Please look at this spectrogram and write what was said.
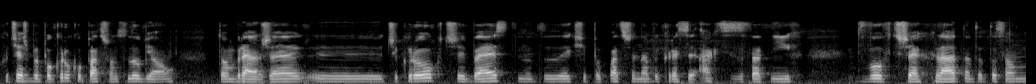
chociażby po kruku patrząc, lubią tą branżę, y, czy Kruk, czy Best, no to jak się popatrzy na wykresy akcji z ostatnich dwóch, trzech lat, no to to są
